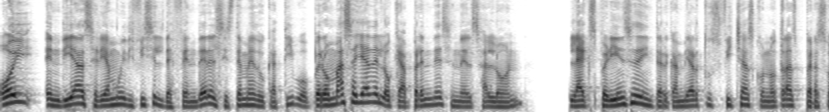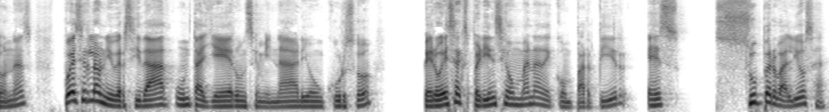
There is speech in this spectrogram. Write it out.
hoy en día sería muy difícil defender el sistema educativo, pero más allá de lo que aprendes en el salón, la experiencia de intercambiar tus fichas con otras personas, puede ser la universidad, un taller, un seminario, un curso, pero esa experiencia humana de compartir es súper valiosa.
